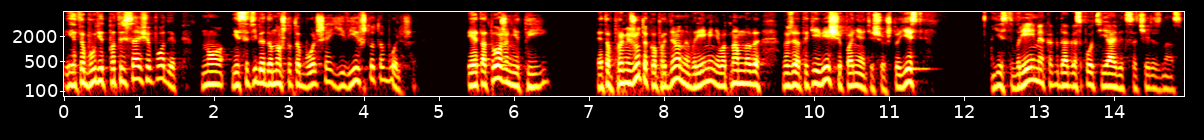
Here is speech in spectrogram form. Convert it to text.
И это будет потрясающий подвиг. Но если тебе дано что-то большее, яви что-то больше. И это тоже не ты. Это в промежуток в определенное времени. Вот нам надо, друзья, такие вещи понять еще, что есть, есть время, когда Господь явится через нас.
